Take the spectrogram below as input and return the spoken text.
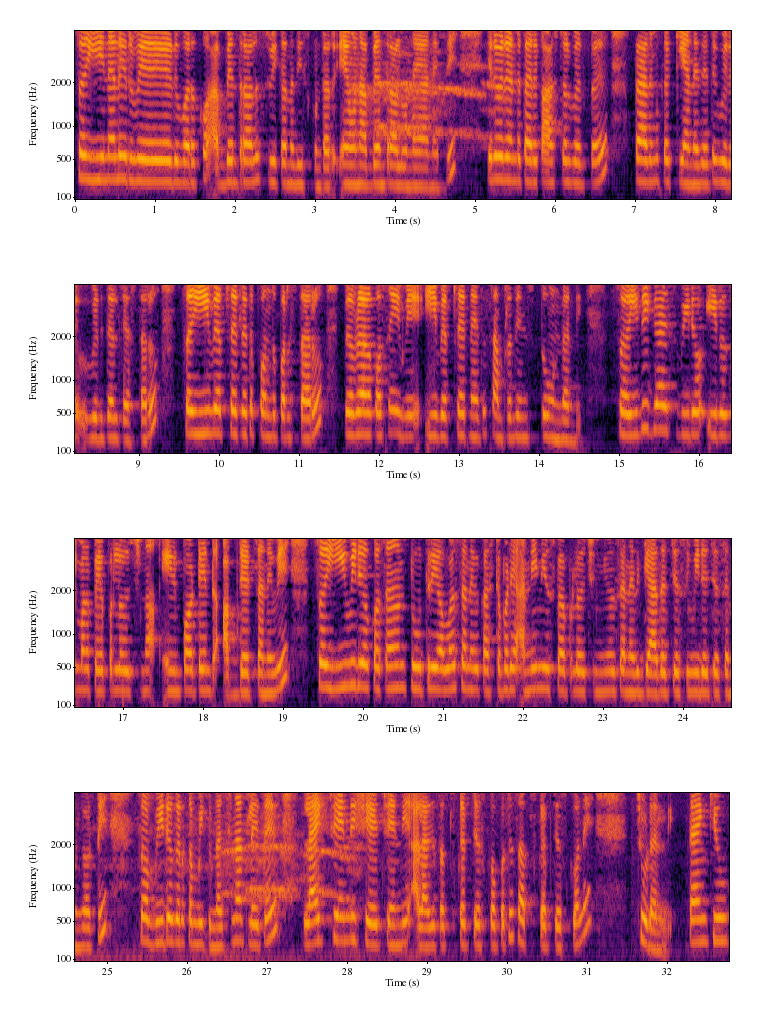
సో ఈ నెల ఇరవై ఏడు వరకు అభ్యంతరాలు స్వీకరణ తీసుకుంటారు. ఏమైనా అభ్యంతరాలు ఉన్నాయా అనేసి. ఇరవై రెండు తారీఖు హాస్టల్ వెల్ఫేర్ ప్రాథమిక కీ అనేది అయితే విడు విడుదల చేస్తారు. సో ఈ వెబ్సైట్లో అయితే పొందుపరుస్తారు. వివరాల కోసం ఇవి ఈ వెబ్సైట్ని అయితే సంప్రదిస్తూ ఉండండి. సో ఇది గైస్ వీడియో. ఈరోజు మన పేపర్లో వచ్చిన ఇంపార్టెంట్ అప్డేట్స్ అనేవి. సో ఈ వీడియో కోసం టూ త్రీ అవర్స్ అనేవి కష్టపడి అన్ని న్యూస్ పేపర్లో వచ్చిన న్యూస్ అనేది గ్యాదర్ చేసి వీడియో చేశాను కాబట్టి. సో వీడియో కనుక మీకు నచ్చినట్లయితే లైక్ చేయండి షేర్ చేయండి. అలాగే సబ్స్క్రైబ్ చేసుకోకపోతే సబ్స్క్రైబ్ చేసుకొని చూడండి. Thank you.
